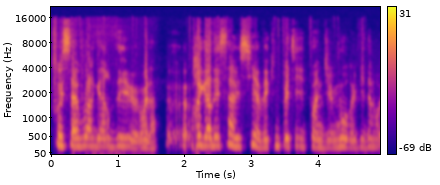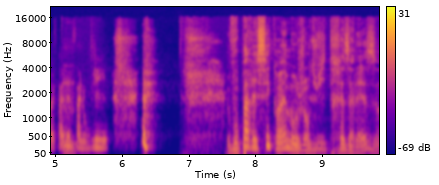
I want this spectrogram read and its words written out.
faut savoir garder, euh, voilà, regarder ça aussi avec une petite pointe d'humour, évidemment, il ne faut pas l'oublier. vous paraissez quand même aujourd'hui très à l'aise.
